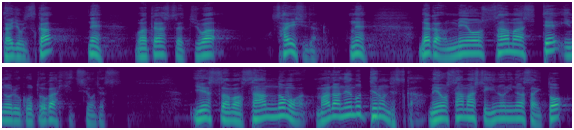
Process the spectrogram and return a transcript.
大丈夫ですか？ね。私たちは祭司である。ね。だから目を覚まして祈ることが必要です。イエス様は3度もまだ眠ってるんですか？目を覚まして祈りなさいと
